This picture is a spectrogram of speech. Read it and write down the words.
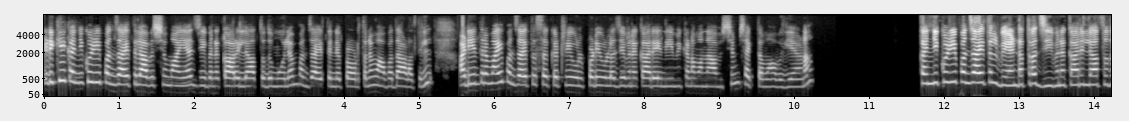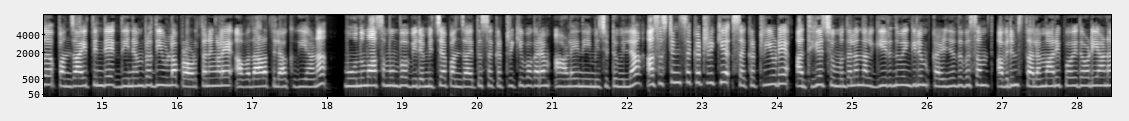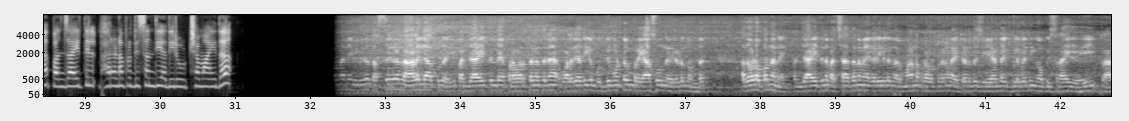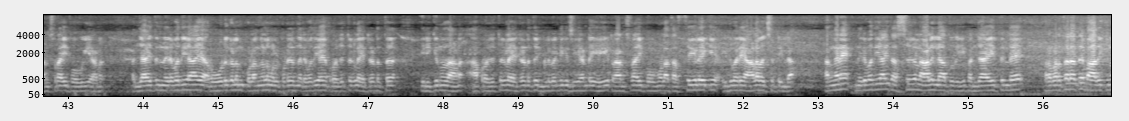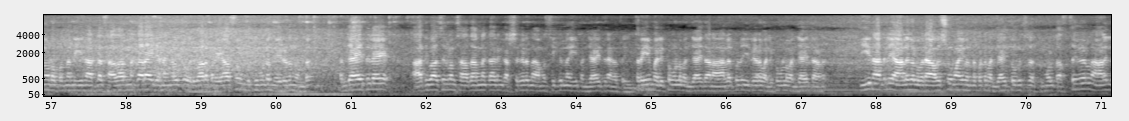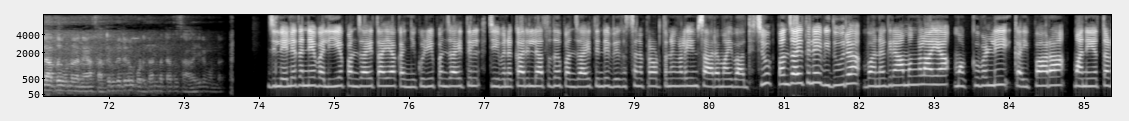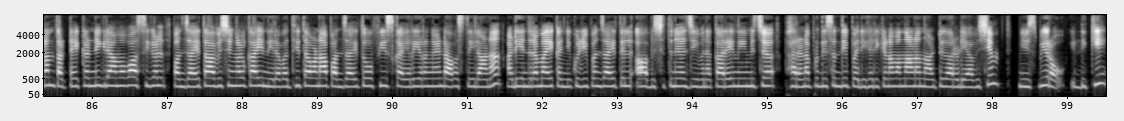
ഇടുക്കി കഞ്ഞിക്കുഴി പഞ്ചായത്തിൽ ആവശ്യമായ ജീവനക്കാർ ഇല്ലാത്തതുമൂലം പഞ്ചായത്തിന്റെ പ്രവർത്തനം അവതാളത്തിൽ അടിയന്തരമായി പഞ്ചായത്ത് സെക്രട്ടറി ഉൾപ്പെടെയുള്ള ജീവനക്കാരെ നിയമിക്കണമെന്ന ആവശ്യം ശക്തമാവുകയാണ്. കഞ്ഞിക്കുഴി പഞ്ചായത്തിൽ വേണ്ടത്ര ജീവനക്കാരില്ലാത്തത് പഞ്ചായത്തിന്റെ ദിനംപ്രതിയുള്ള പ്രവർത്തനങ്ങളെ അവതാളത്തിലാക്കുകയാണ് മൂന്ന് മാസം മുമ്പ് വിരമിച്ച പഞ്ചായത്ത് സെക്രട്ടറിക്ക് പകരം ആളെ നിയമിച്ചിട്ടുമില്ല. അസിസ്റ്റന്റ് സെക്രട്ടറിക്ക് സെക്രട്ടറിയുടെ അധിക ചുമതല നൽകിയിരുന്നുവെങ്കിലും കഴിഞ്ഞ ദിവസം അവരും സ്ഥലം മാറിപ്പോയതോടെയാണ് പഞ്ചായത്തിൽ ഭരണപ്രതിസന്ധി അതിരൂക്ഷമായത്. വിവിധ തസ്തികകളിൽ ആളില്ലാത്തത് ഈ പഞ്ചായത്തിന്റെ പ്രവർത്തനത്തിന് വളരെയധികം ബുദ്ധിമുട്ടും പ്രയാസവും നേരിടുന്നുണ്ട്. അതോടൊപ്പം തന്നെ പഞ്ചായത്തിന്റെ പശ്ചാത്തല മേഖലയിലെ നിർമ്മാണ പ്രവർത്തനങ്ങൾ ഏറ്റെടുത്ത് ചെയ്യേണ്ട ഇംപ്ലിമെന്റിംഗ് ഓഫീസറായി എ ട്രാൻസ്ഫറായി പോവുകയാണ്. പഞ്ചായത്തിൽ നിരവധിയായ റോഡുകളും കുളങ്ങളും ഉൾപ്പെടെ നിരവധിയായ പ്രോജക്റ്റുകൾ ഏറ്റെടുത്ത് ഇരിക്കുന്നതാണ്. ആ പ്രോജക്റ്റുകൾ ഏറ്റെടുത്ത് ഇംപ്ലിമെന്റിംഗ് ചെയ്യേണ്ട ഈ ട്രാൻസ്ഫറായി പോകുമ്പോൾ ആ തസ്തികയിലേക്ക് ഇതുവരെ ആളെ വെച്ചിട്ടില്ല. അങ്ങനെ നിരവധിയായ തസ്തികകൾ ആളില്ലാത്തത് ഈ പഞ്ചായത്തിന്റെ പ്രവർത്തനത്തെ ബാധിക്കുന്നതോടൊപ്പം തന്നെ ഈ നാട്ടിലെ സാധാരണക്കാരായ ജനങ്ങൾക്ക് ഒരുപാട് പ്രയാസവും ബുദ്ധിമുട്ടും നേരിടുന്നുണ്ട്. പഞ്ചായത്തിലെ ആദിവാസികളും സാധാരണക്കാരും കർഷകരും താമസിക്കുന്ന ഈ പഞ്ചായത്തിനകത്ത് ഇത്രയും വലിപ്പമുള്ള പഞ്ചായത്താണ്. ആലപ്പുഴ ജില്ലയുടെ വലിപ്പമുള്ള പഞ്ചായത്താണ്. ഈ നാട്ടിലെ ആളുകൾ ഒരാവശ്യവുമായി ബന്ധപ്പെട്ട് പഞ്ചായത്ത് ഓഫീസിൽ എത്തുമ്പോൾ തസ്തികകളിൽ ആളില്ലാത്തത് കൊണ്ട് തന്നെ ആ സർട്ടിഫിക്കറ്റുകൾ കൊടുക്കാൻ പറ്റാത്ത സാഹചര്യമുണ്ട്. ജില്ലയിലെ തന്നെ വലിയ പഞ്ചായത്തായ കഞ്ഞിക്കുഴി പഞ്ചായത്തിൽ ജീവനക്കാരില്ലാത്തത് പഞ്ചായത്തിന്റെ വികസന പ്രവർത്തനങ്ങളെയും സാരമായി ബാധിച്ചു. പഞ്ചായത്തിലെ വിദൂര വനഗ്രാമങ്ങളായ മക്കുവള്ളി കൈപ്പാറ മനയത്തടം തട്ടേക്കണ്ണി ഗ്രാമവാസികൾ പഞ്ചായത്ത് ആവശ്യങ്ങൾക്കായി നിരവധി തവണ പഞ്ചായത്ത് ഓഫീസ് കയറിയിറങ്ങേണ്ട അവസ്ഥയിലാണ്. അടിയന്തരമായി കഞ്ഞിക്കുഴി പഞ്ചായത്തിൽ ആവശ്യത്തിന് ജീവനക്കാരെ നിയമിച്ച് ഭരണപ്രതിസന്ധി പരിഹരിക്കണമെന്നാണ് നാട്ടുകാരുടെ ആവശ്യം. News bureau Idukki.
